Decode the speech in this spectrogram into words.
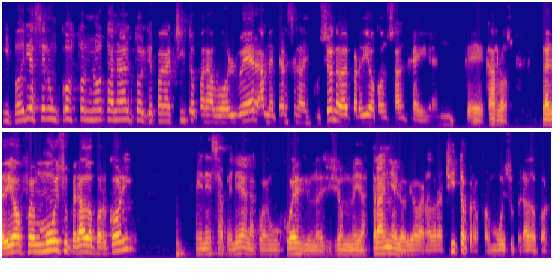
y podría ser un costo no tan alto el que paga Chito para volver a meterse en la discusión de haber perdido con Sanhagen, Carlos. Perdió, fue muy superado por Cory en esa pelea en la cual un juez dio una decisión media extraña y lo vio ganador a Chito, pero fue muy superado por,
